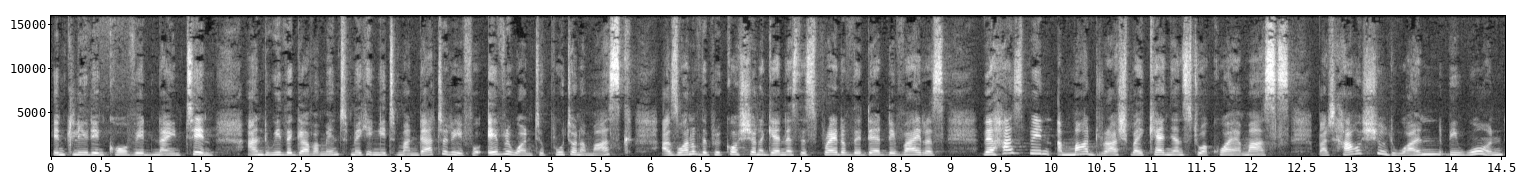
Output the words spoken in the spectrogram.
including COVID 19. And with the government making it mandatory for everyone to put on a mask as one of the precaution against the spread of the deadly virus, there has been a mad rush by Kenyans to acquire masks. But how should one be worn,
